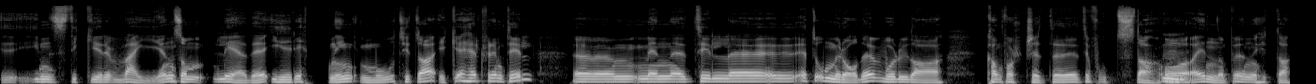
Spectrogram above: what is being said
innstikkerveien som leder i retning mot hytta. Ikke helt frem til, men til øh, et område hvor du da kan fortsette til fots da, og mm. ende opp i denne hytta.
